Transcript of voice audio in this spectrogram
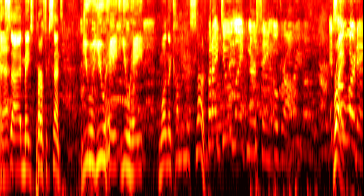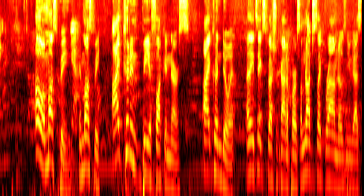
that's that. uh, it makes perfect sense. You you hate you hate. Well, then come in this snug. But I do like nursing overall. It's Right. rewarding. Oh, it must be. Yeah. It must be. I couldn't be a fucking nurse. I couldn't do it. I think it takes a special kind of person. I'm not just like brown nosing you guys.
